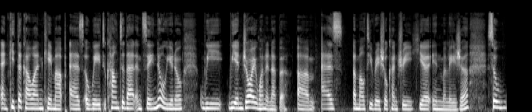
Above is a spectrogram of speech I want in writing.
And Kita Kawan came up as a way to counter that and say no you know we we enjoy one another um, as a multiracial country here in Malaysia. So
